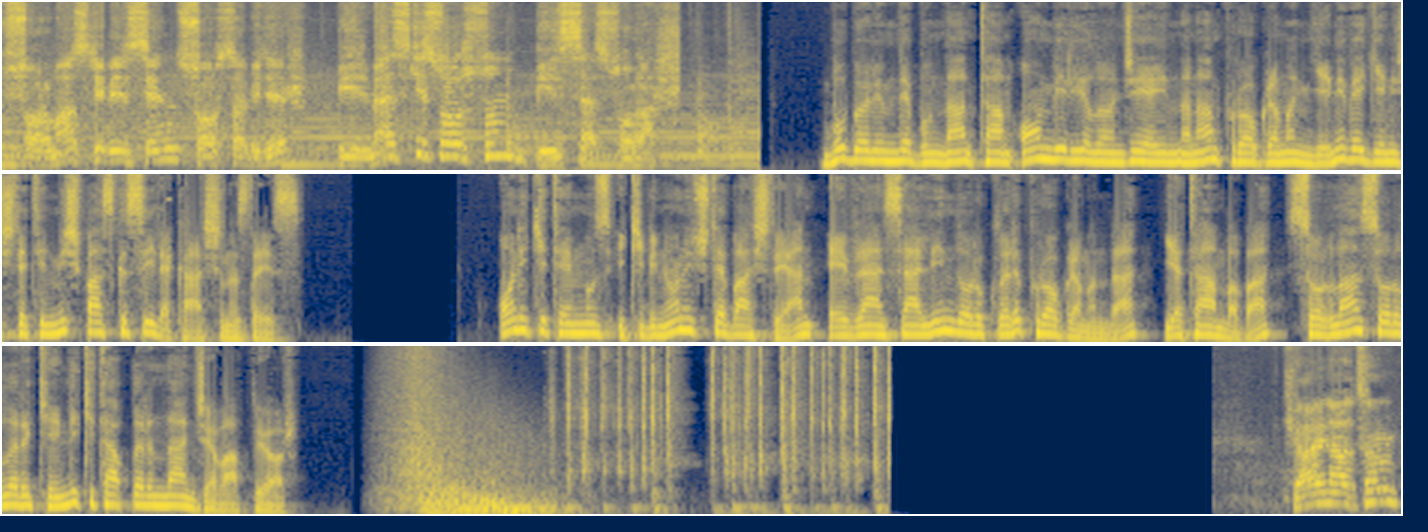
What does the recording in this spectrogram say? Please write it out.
Sormaz ki bilsin, sorsa bilir. Bilmez ki sorsun, bilse sorar. Bu bölümde bundan tam 11 yıl önce yayınlanan programın yeni ve genişletilmiş baskısıyla karşınızdayız. 12 Temmuz 2013'te başlayan Evrenselliğin Dorukları programında Yatağan Baba sorulan soruları kendi kitaplarından cevaplıyor. Kainatın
